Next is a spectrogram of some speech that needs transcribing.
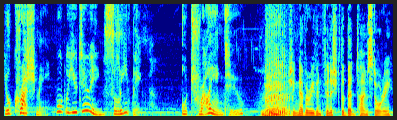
You'll crush me. What were you doing? Sleeping. Or trying to. She never even finished the bedtime story.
